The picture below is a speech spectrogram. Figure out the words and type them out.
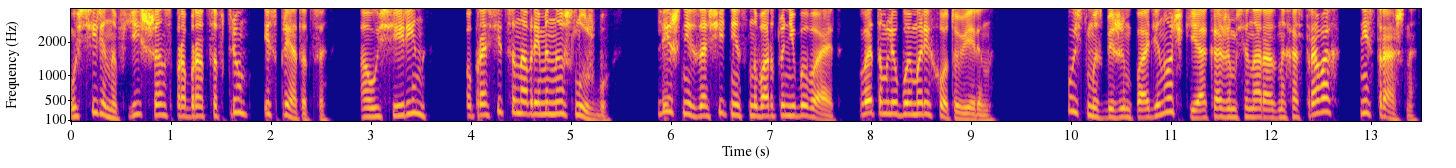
У Сиринов есть шанс пробраться в трюм и спрятаться, а у Сирин — попроситься на временную службу. Лишних защитниц на борту не бывает, в этом любой мореход уверен. Пусть мы сбежим поодиночке и окажемся на разных островах, не страшно.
